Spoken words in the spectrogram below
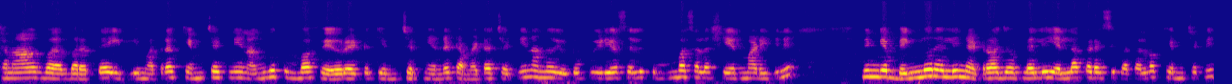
ಚೆನ್ನಾಗಿ ಬರುತ್ತೆ. ಇಡ್ಲಿ ಮಾತ್ರ ಕೆಂಪು ಚಟ್ನಿ ನನಗೂ ತುಂಬ ಫೇವ್ರೇಟ್ ಕೆಂಪು ಚಟ್ನಿ ಅಂದರೆ ಟೊಮೆಟೊ ಚಟ್ನಿ. ನಾನು ಯೂಟ್ಯೂಬ್ ವೀಡಿಯೋಸಲ್ಲಿ ತುಂಬ ಸಲ ಶೇರ್ ಮಾಡಿದ್ದೀನಿ. ನಿಮಗೆ ಬೆಂಗಳೂರಲ್ಲಿ, ನಟರಾಜ್ ಹೋಟ್ಲಲ್ಲಿ ಎಲ್ಲ ಕಡೆ ಸಿಗತ್ತಲ್ವ? ಕೆಂಪು ಚಟ್ನಿ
